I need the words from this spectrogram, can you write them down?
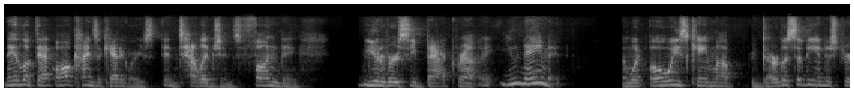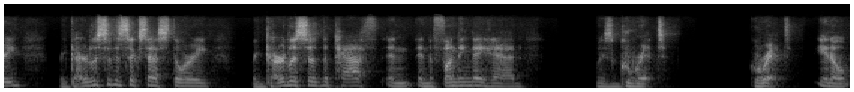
They looked at all kinds of categories intelligence, funding, university background, you name it. And what always came up, regardless of the industry, regardless of the success story, regardless of the path and, and the funding they had, was grit. Grit, you know,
